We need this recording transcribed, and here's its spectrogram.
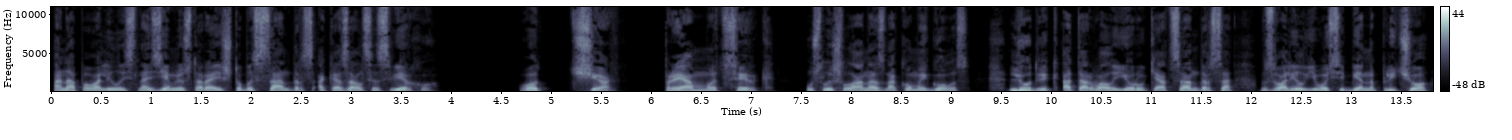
Она повалилась на землю, стараясь, чтобы Сандерс оказался сверху. «Вот черт! Прямо цирк!» — услышала она знакомый голос. Людвиг оторвал ее руки от Сандерса, взвалил его себе на плечо,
